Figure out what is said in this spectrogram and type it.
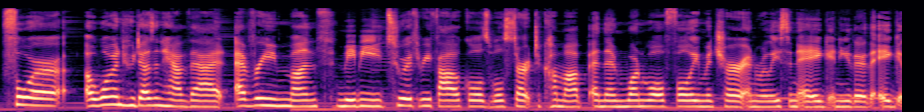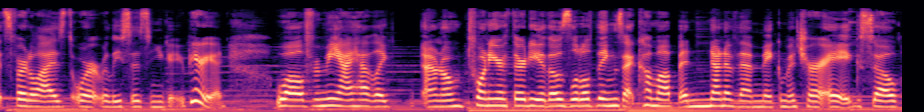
For a woman who doesn't have that, every month, maybe two or three follicles will start to come up, and then one will fully mature and release an egg, and either the egg gets fertilized or it releases and you get your period. Well, for me, I have like I don't know, 20 or 30 of those little things that come up, and none of them make a mature egg. So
